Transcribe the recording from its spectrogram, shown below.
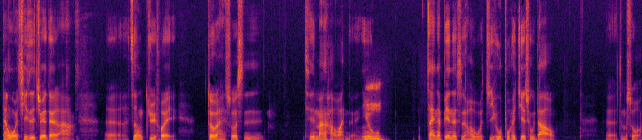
但我其实觉得啦，呃，这种聚会对我来说是其实蛮好玩的，因为我在那边的时候，我几乎不会接触到。呃，怎么说？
